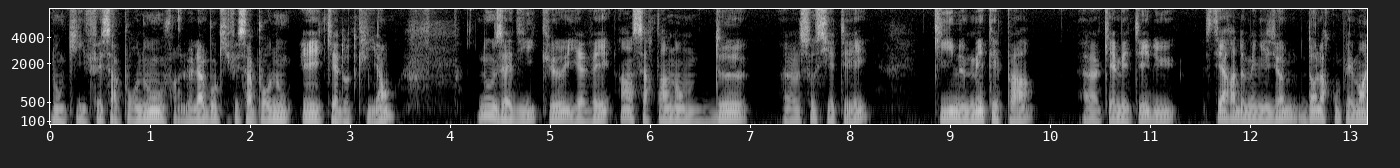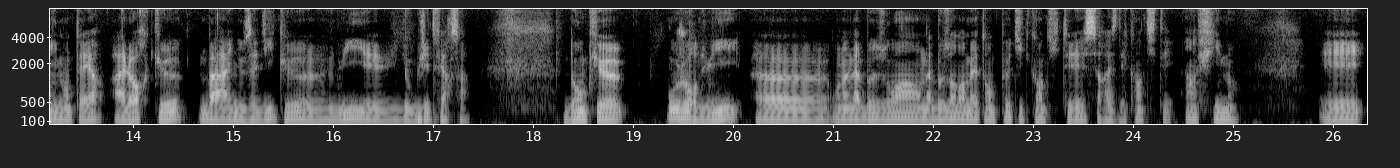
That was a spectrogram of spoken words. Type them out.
donc qui fait ça pour nous, enfin le labo qui fait ça pour nous et qui a d'autres clients, nous a dit qu'il y avait un certain nombre de euh, sociétés qui ne mettaient pas, euh, qui mettaient du stéarate de magnésium dans leur complément alimentaire, alors que bah, il nous a dit que euh, lui, il est obligé de faire ça. Donc aujourd'hui, on en a besoin, on a besoin d'en mettre en petite quantité, ça reste des quantités infimes. Et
